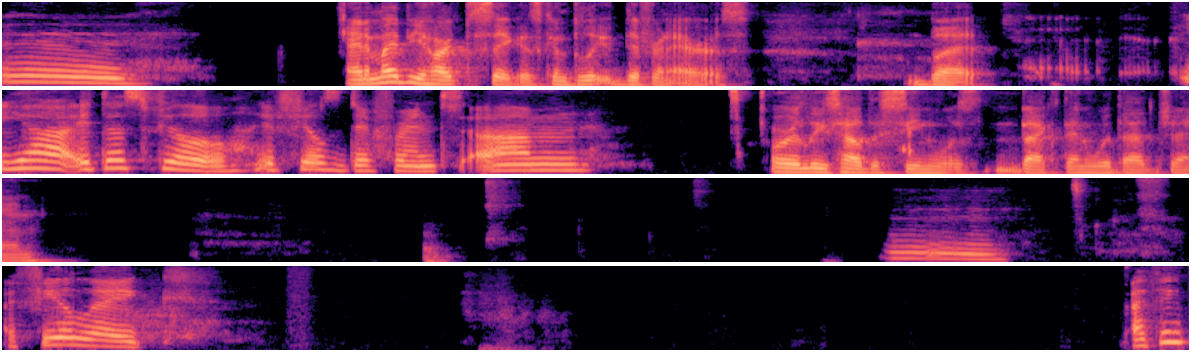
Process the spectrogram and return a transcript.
mm. and it might be hard to say because completely different eras but Yeah, it does feel it feels different. Um or at least how the scene was back then with that jam. Mm, I feel like I think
